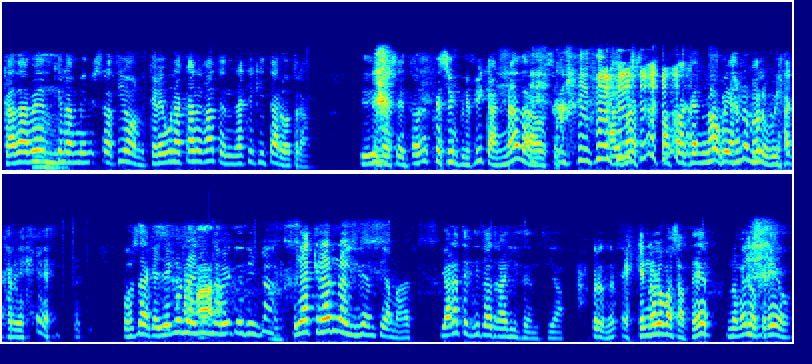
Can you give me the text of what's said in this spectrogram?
cada vez Mm. que la administración cree una carga tendrá que quitar otra. Y dices, entonces que simplifican nada. O sea, además, hasta que no vea no me lo voy a creer. O sea, que llegue un Ah. ayuntamiento y diga, voy a crear una licencia más y ahora te quito otra licencia. Pero es que no lo vas a hacer, no me lo creo.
